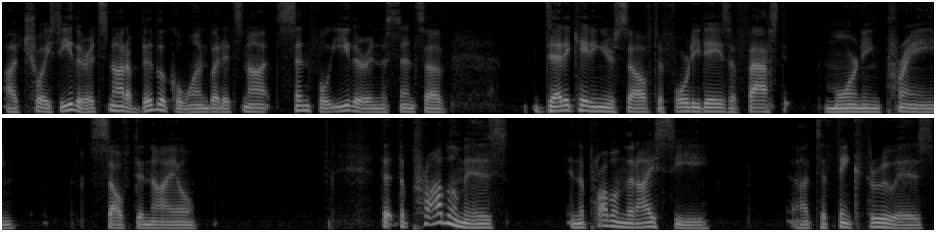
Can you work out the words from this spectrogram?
uh, choice either. It's not a biblical one, but it's not sinful either in the sense of dedicating yourself to 40 days of fast mourning, praying, self denial. The, the problem is, and the problem that I see uh, to think through is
